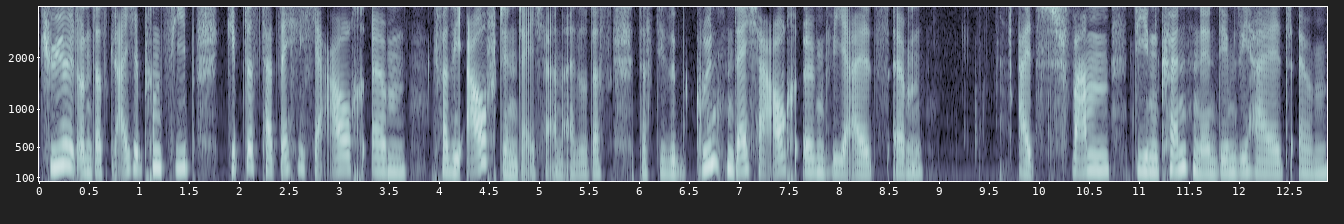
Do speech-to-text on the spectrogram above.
kühlt. Und das gleiche Prinzip gibt es tatsächlich ja auch ähm, quasi auf den Dächern. Also dass, dass diese begrünten Dächer auch irgendwie als ähm, als Schwamm dienen könnten, indem sie halt ähm,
